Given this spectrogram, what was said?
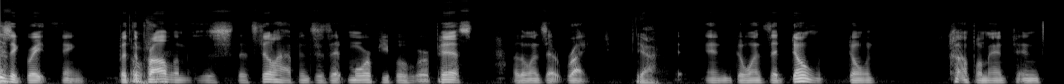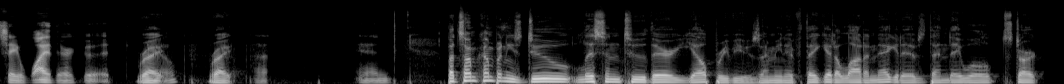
is a great thing. But the Oh, sure. problem is that still happens is that more people who are pissed are the ones that write. Yeah. And the ones that don't, don't compliment and say why they're good. you right know? right uh, And But some companies do listen to their Yelp reviews. I mean, if they get a lot of negatives, then they will start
